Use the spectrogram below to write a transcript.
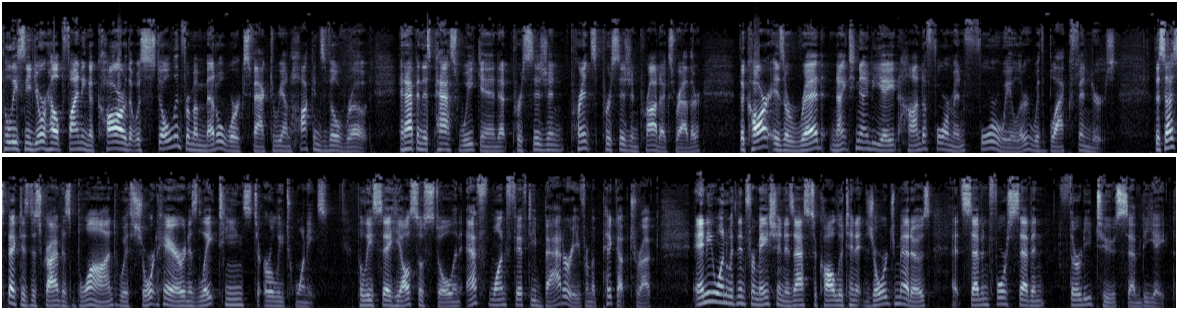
Police need your help finding a car that was stolen from a metalworks factory on Hawkinsville Road. It happened this past weekend at Precision Prince Precision Products rather. The car is a red 1998 Honda Foreman four-wheeler with black fenders. The suspect is described as blonde with short hair in his late teens to early 20s. Police say he also stole an F-150 battery from a pickup truck. Anyone with information is asked to call Lieutenant George Meadows at 747 3278.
